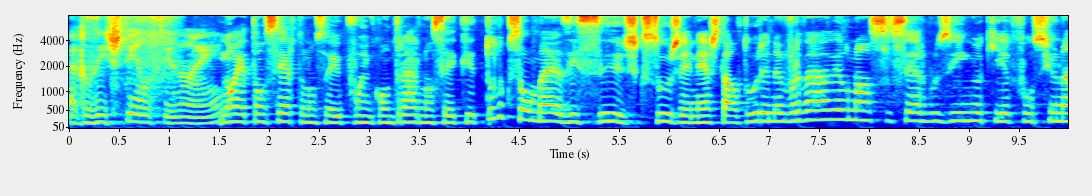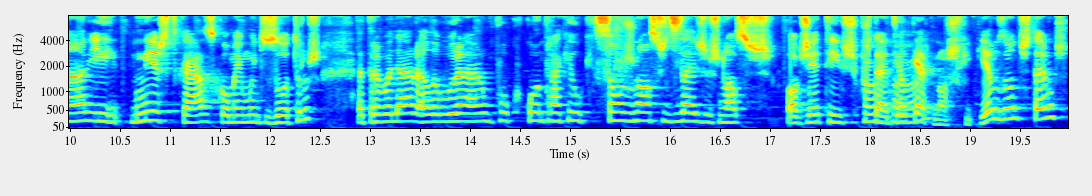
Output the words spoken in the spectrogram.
a resistência, não é? Não é tão certo, não sei o que vou encontrar, não sei que. Tudo que são mas e ses que surgem nesta altura, na verdade, é o nosso cérebrozinho aqui a funcionar e, neste caso, como em muitos outros, a trabalhar, a elaborar um pouco contra aquilo que são os nossos desejos, os nossos objetivos. Portanto, uhum. ele quer que nós fiquemos onde estamos.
